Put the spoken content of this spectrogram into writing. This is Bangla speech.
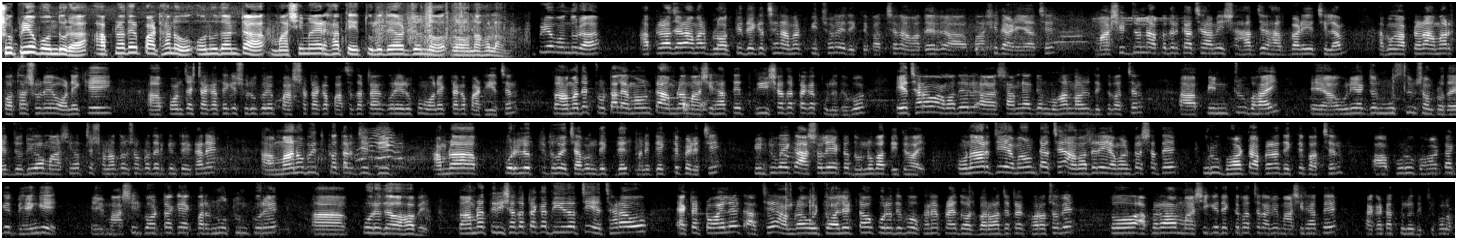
সুপ্রিয় বন্ধুরা, আপনাদের পাঠানো অনুদানটা মাসিমায়ের হাতে তুলে দেওয়ার জন্য রওনা হলাম। প্রিয় বন্ধুরা, আপনারা যারা আমার ব্লগটি দেখেছেন, আমার পিছনে দেখতে পাচ্ছেন, আমাদের মাসি দাঁড়িয়ে আছে। মাসির জন্য আপনাদের কাছে আমি সাহায্যের হাত বাড়িয়েছিলাম এবং আপনারা আমার কথা শুনে অনেকেই পঞ্চাশ টাকা থেকে শুরু করে পাঁচশো টাকা, পাঁচ হাজার টাকা করে এরকম অনেক টাকা পাঠিয়েছেন। তো আমাদের টোটাল অ্যামাউন্টটা আমরা মাসির হাতে ত্রিশ হাজার টাকা তুলে দেবো। এছাড়াও আমাদের সামনে একজন মহান মানুষ দেখতে পাচ্ছেন পিন্টু ভাই। উনি একজন মুসলিম সম্প্রদায়ের, যদিও মাসি হচ্ছে সনাতন সম্প্রদায়ের, কিন্তু এখানে মানবিকতার যে দিক আমরা পরিলক্ষিত হয়েছে এবং মানে দেখতে পেরেছি। পিন্টু ভাইকে আসলে একটা ধন্যবাদ দিতে হয়। ওনার যে অ্যামাউন্ট আছে, আমাদের এই অ্যামাউন্টটার সাথে পুরো ঘরটা আপনারা দেখতে পাচ্ছেন। পুরো ঘরটাকে ভেঙে এই মাসির গড়টাকে একবার নতুন করে করে দেওয়া হবে। তো আমরা তিরিশ হাজার টাকা দিয়ে যাচ্ছি। এছাড়াও একটা টয়লেট আছে, আমরা ওই টয়লেটটাও করে দেবো। ওখানে প্রায় দশ বারো হাজার টাকা খরচ হবে। তো আপনারা মাসিকে দেখতে পাচ্ছেন, আমি মাসির হাতে টাকাটা তুলে দিচ্ছি। বলো।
